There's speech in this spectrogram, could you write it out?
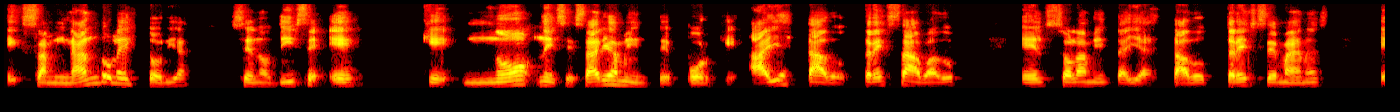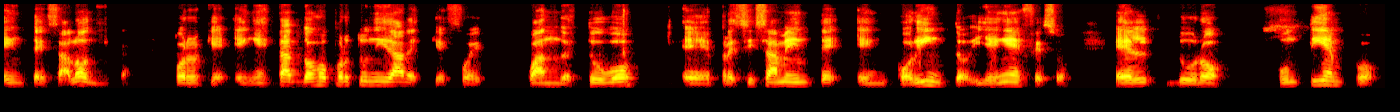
examinando la historia, se nos dice es que no necesariamente porque haya estado tres sábados, él solamente haya estado tres semanas en Tesalónica, porque en estas dos oportunidades que fue cuando estuvo eh, precisamente en Corinto y en Éfeso, él duró un tiempo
